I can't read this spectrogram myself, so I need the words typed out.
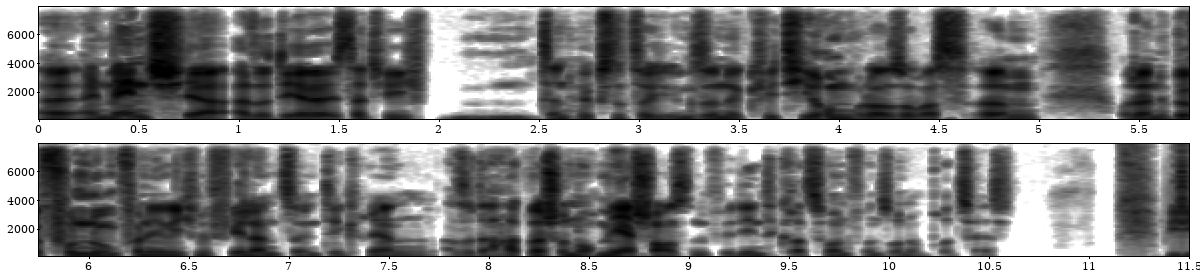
äh, ein Mensch, ja. Also der ist natürlich dann höchstens durch irgendeine so Quittierung oder sowas ähm, oder eine Befundung von irgendwelchen Fehlern zu integrieren. Also da hat man schon noch mehr Chancen für die Integration von so einem Prozess. Wie,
